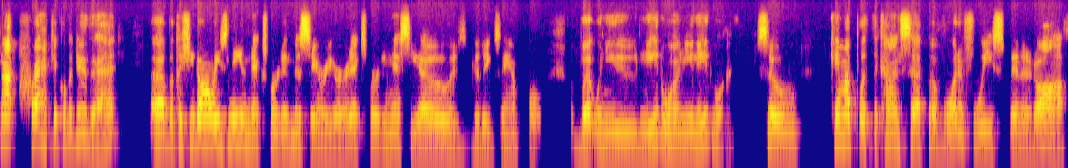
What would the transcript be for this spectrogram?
not practical to do that uh, because you'd always need an expert in this area or an expert in SEO is a good example. But when you need one, you need one. So came up with the concept of what if we spin it off,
